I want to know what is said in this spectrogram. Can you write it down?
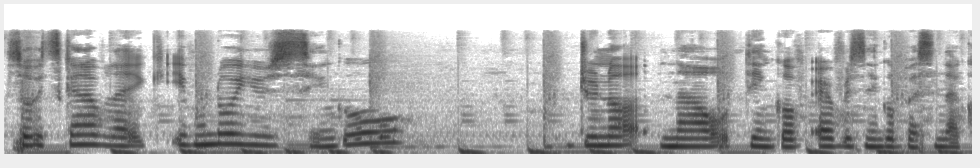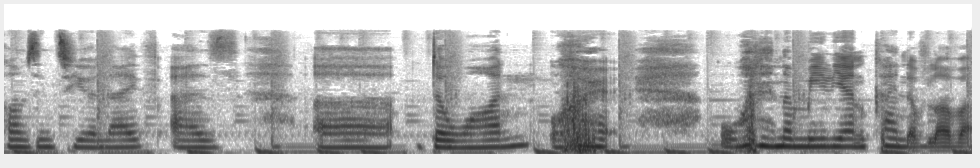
So it's kind of like even though you're single do not now think of every single person that comes into your life as uh, the one or one in a million kind of lover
